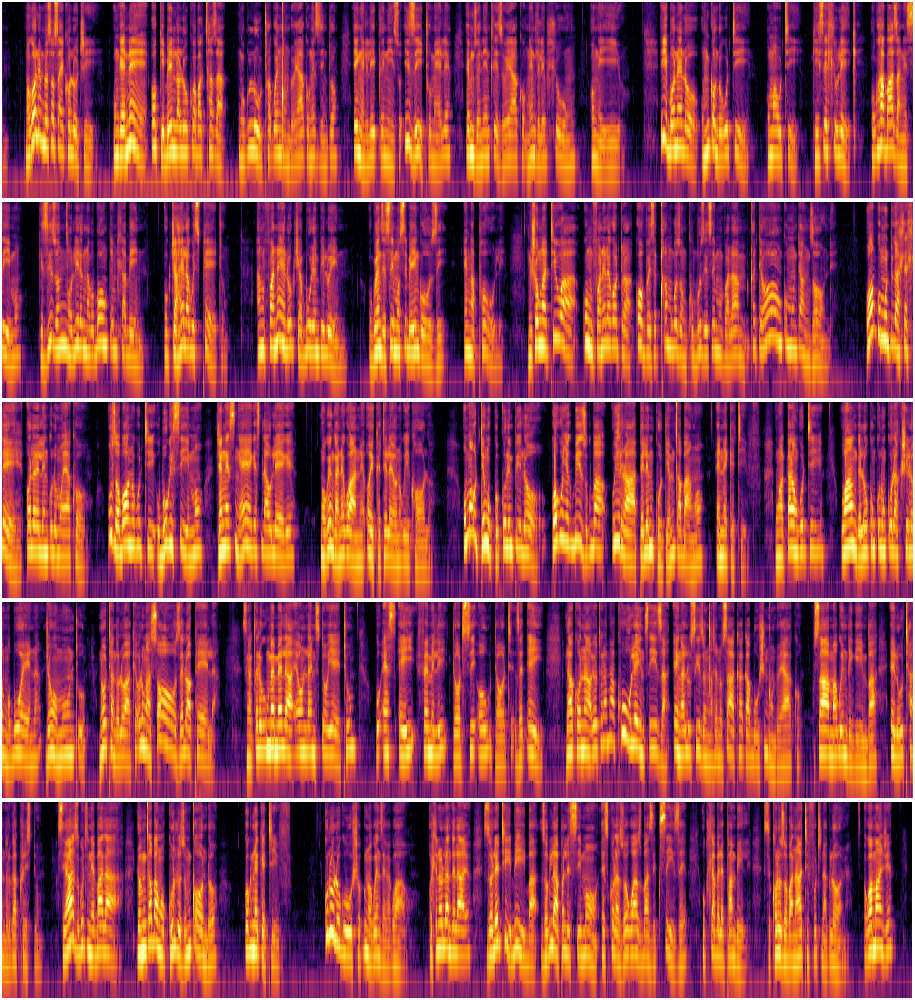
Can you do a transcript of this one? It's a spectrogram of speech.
ngokolimi lweso psychology ungene ogibeni lalokho abachaza ngokuluthwa kwengqondo yakho ngezinto engelele iqiniso izithumele emzweni yenhliziyo yakho ngendlela ebhlungu ongeyiyo. Izibonelo umqondo ukuthi uma uthi ngisehluleke ukuhabaza ngesimo ngizizwa ngingcolile kunabo bonke emhlabeni ukujahela kwisiphetho angifanele ukujabula empilweni ukwenza isimo sibe ingozi engapholi. Ngisho ngathiwa kungifanele kodwa kovese qhamuka ozongikhumbuzisa emuva lami qede wonke umuntu angizonde. Wonke umuntu kahlehle olalela inkulumo yakho uzobona ukuthi ubuka isimo njengesingeke silawuleke ngokwenganekwane oyikhethele yona ukuyikholwa. Uma udinga ukuguqula impilo kokunye kubiza ukuba uyirabhe lemgodi yemicabango enegative. Ungaqala ngokuthi wange lokhu uNkulunkulu akushilo ngobuwena njengomuntu nothando lwakhe olungasoze lwaphela singacela ukumemela e-online store yethu ku safamily.co.za la khona uyothola amakhulu einsiza engalusizo nxasha nosakha kabusha ingqondo yakho. Usama kwindikimba eluthando lukaKristu. Siyazi ukuthi nebala lomcabango ogudluza umqondo kokunegative. Kululu kusho kunokwenzeka kwawo. Ohlelo olulandelayo sizoletha izibiba zokulapha lesimo esikhola zokwazi bazikusize ukuhlabela phambili. Sikhola uzoba nathi futhi nakulona. Okwamanje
